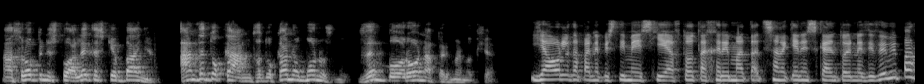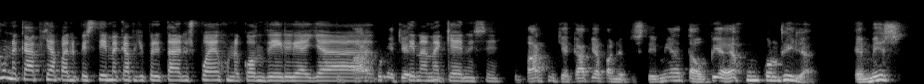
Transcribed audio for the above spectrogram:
ανθρώπινες τουαλέτες και μπάνια. Αν δεν το κάνουν, θα το κάνω μόνος μου. Δεν μπορώ να περιμένω πια. Για όλα τα πανεπιστήμια ισχύει αυτό, τα χρήματα τη ανακαίνιση κάνει το ΕΝΕΔΙΒ. Υπάρχουν κάποια πανεπιστήμια, κάποιοι Πριτάνοι που έχουν κονδύλια για και, την ανακαίνιση; Υπάρχουν και κάποια πανεπιστήμια τα οποία έχουν κονδύλια. Εμείς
